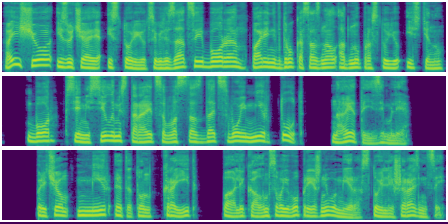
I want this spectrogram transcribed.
А еще, изучая историю цивилизации Бора, парень вдруг осознал одну простую истину. Бор всеми силами старается воссоздать свой мир тут, на этой земле. Причем мир этот он кроит по лекалам своего прежнего мира, с той лишь разницей,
